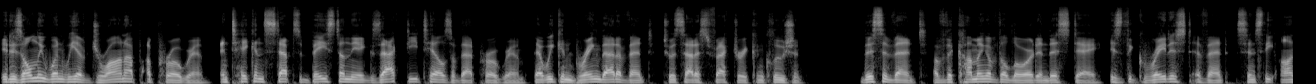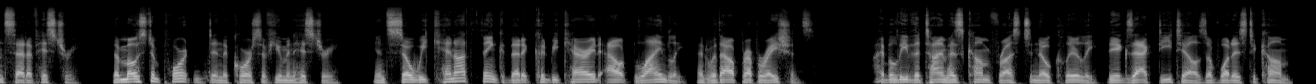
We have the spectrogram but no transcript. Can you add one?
it is only when we have drawn up a program and taken steps based on the exact details of that program that we can bring that event to a satisfactory conclusion. This event of the coming of the Lord in this day is the greatest event since the onset of history, the most important in the course of human history, and so we cannot think that it could be carried out blindly and without preparations. I believe the time has come for us to know clearly the exact details of what is to come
